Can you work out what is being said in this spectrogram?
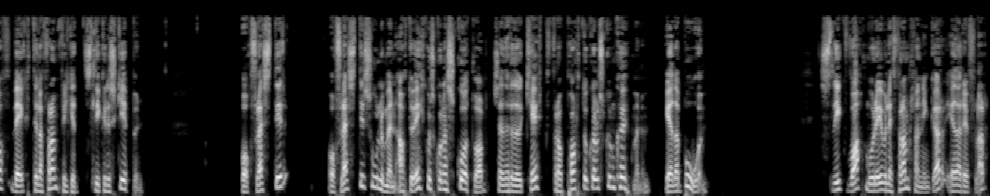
of veikt til að framfylgja slíkri skipun og flestir og flestir súlumenn áttu eitthvað skona skotvapn sem þeir hefðu keitt frá portugalskum kaupmönnum eða búum. Slík vapn voru yfirleitt framhlanningar eða riflar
